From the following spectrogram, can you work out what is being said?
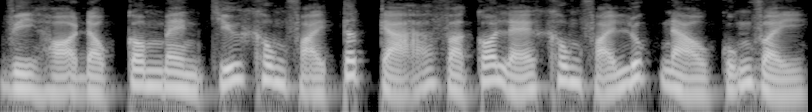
vì họ đọc comment chứ không phải tất cả và có lẽ không phải lúc nào cũng vậy.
